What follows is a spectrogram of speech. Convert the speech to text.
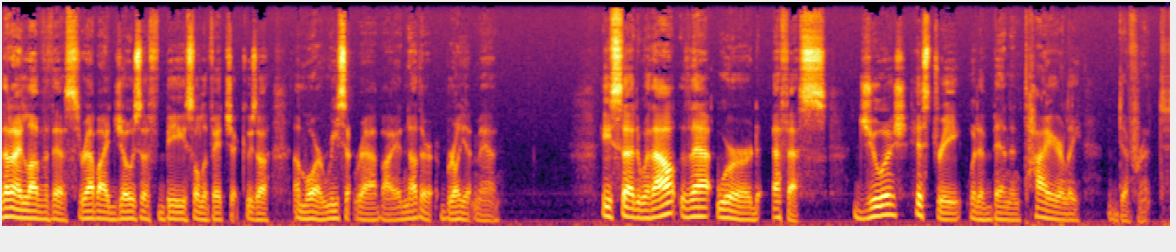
And then I love this Rabbi Joseph B. Soloveitchik, who's a, a more recent rabbi, another brilliant man. He said, without that word, ephes, Jewish history would have been entirely different.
